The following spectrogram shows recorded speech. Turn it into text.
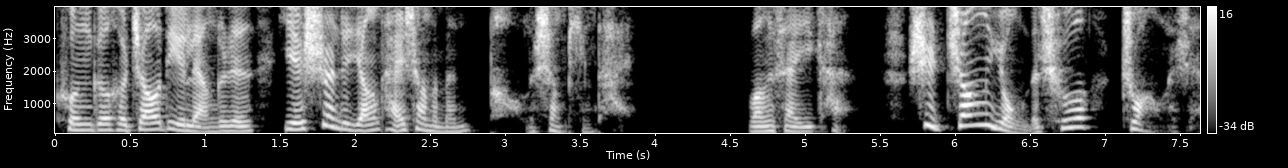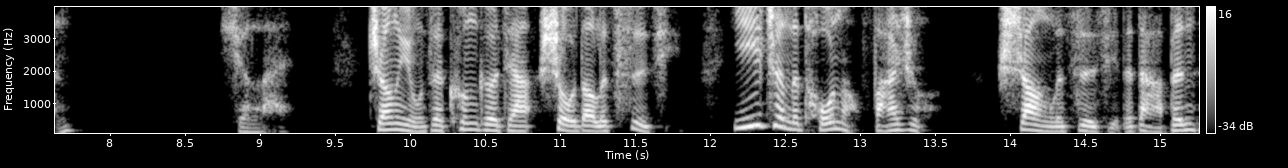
坤哥和招娣两个人也顺着阳台上的门跑了上平台，往下一看，是张勇的车撞了人。原来张勇在坤哥家受到了刺激，一阵的头脑发热，上了自己的大奔，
